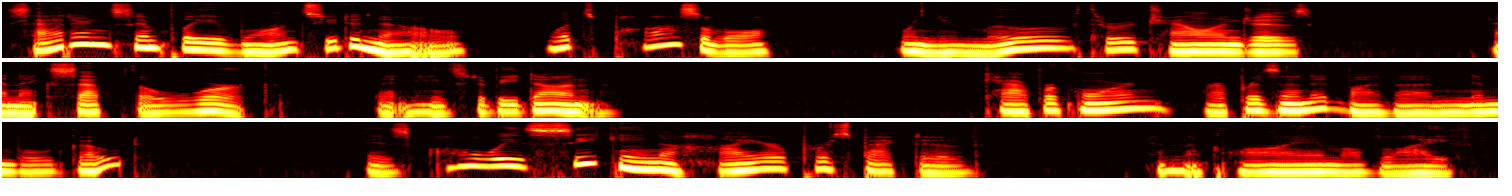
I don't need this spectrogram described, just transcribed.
Saturn simply wants you to know what's possible when you move through challenges and accept the work that needs to be done. Capricorn, represented by the nimble goat, is always seeking a higher perspective in the climb of life.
